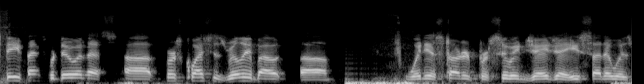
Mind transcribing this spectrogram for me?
Steve, thanks for doing this. Uh, first question is really about uh, when you started pursuing JJ, he said it was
